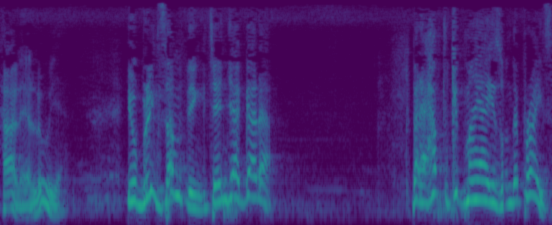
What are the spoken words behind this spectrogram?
hallelujah you bring something kyenjagala but i have to keep my eyes on the prize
